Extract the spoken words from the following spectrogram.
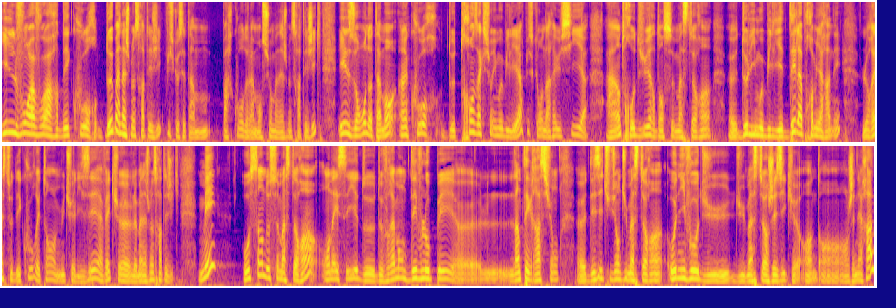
ils vont avoir des cours de management stratégique, puisque c'est un parcours de la mention management stratégique, et ils auront notamment un cours de transaction immobilière, puisqu'on a réussi à, introduire dans ce Master 1 de l'immobilier dès la première année, le reste des cours étant mutualisés avec le management stratégique. Au sein de ce Master 1, on a essayé de, vraiment développer euh, l'intégration euh, des étudiants du Master 1 au niveau du, Master GESIC en, général.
